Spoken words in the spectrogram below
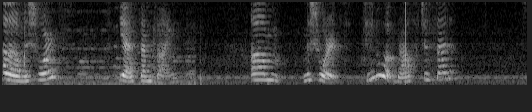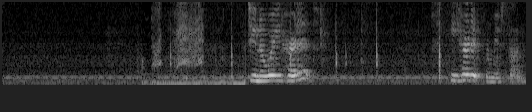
Hello, Miss Schwartz. Yes, I'm fine. Um, Miss Schwartz, do you know what Ralph just said? Do you know where he heard it? He heard it from your son.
